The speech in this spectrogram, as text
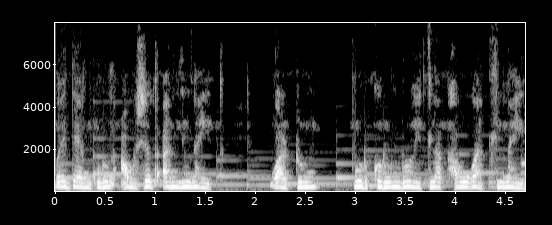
वैद्यांकडून औषध आणली नाहीत. वाटून पूड करून रोहितला खाऊ घातली नाहीत.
